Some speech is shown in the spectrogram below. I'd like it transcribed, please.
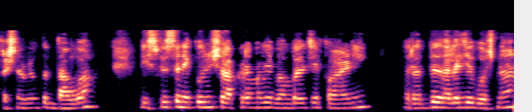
प्रश्न क्रमांक दहावा इसवी सन एकोणीसशे अकरा मध्ये बंगालची फाळणी रद्द झाल्याची घोषणा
